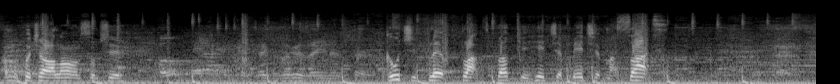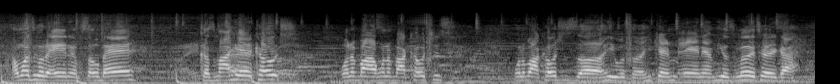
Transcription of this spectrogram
I'm gonna put y'all on some shit. Gucci flip flops, fuck you, hit your bitch at my socks. I want to go to A&M so bad because my head coach, one of our one of our coaches, one of our coaches, uh, he was uh, he came from A&M. He was a military guy.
